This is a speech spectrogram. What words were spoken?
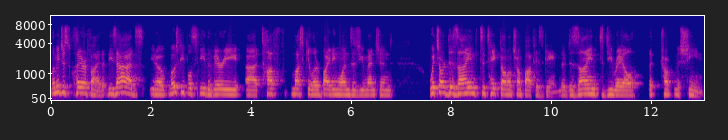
let me just clarify that these ads, you know, most people see the very uh, tough, muscular, biting ones, as you mentioned, which are designed to take Donald Trump off his game. They're designed to derail the Trump machine.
